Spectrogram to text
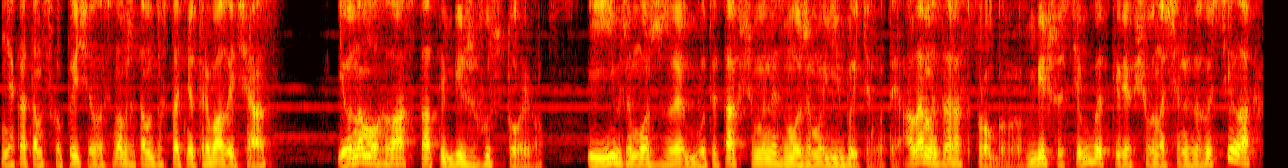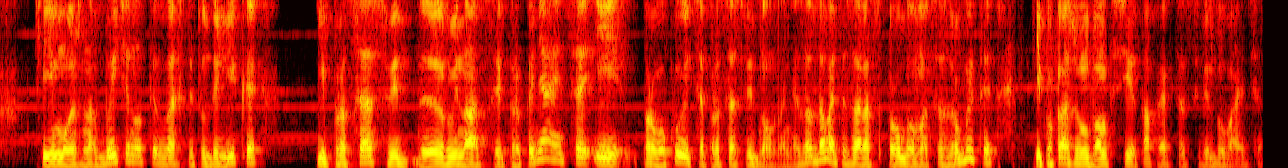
яка там скопичилась, вона вже там достатньо тривалий час, і вона могла стати більш густою. І її вже може бути так, що ми не зможемо її витягнути. Але ми зараз спробуємо. В більшості випадків, якщо вона ще не загустіла, її можна витягнути, ввести туди ліки, і процес від е, руйнації припиняється і провокується процес відновлення. Давайте зараз спробуємо це зробити і покажемо вам всі етапи, як це все відбувається.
